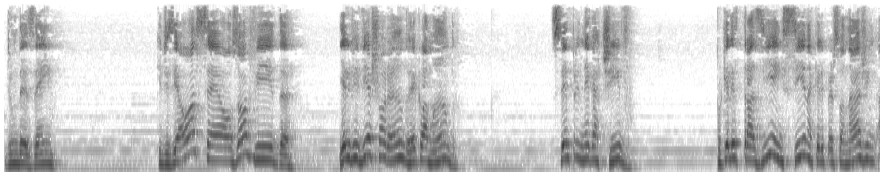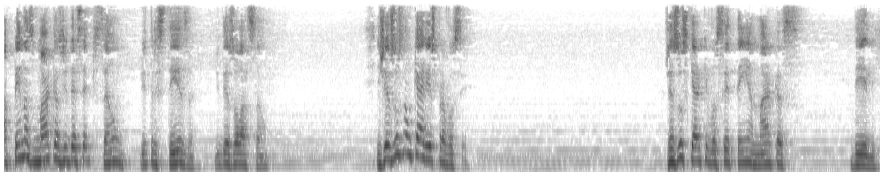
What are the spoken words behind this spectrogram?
de um desenho que dizia: Ó oh, céus, ó oh, vida. E ele vivia chorando, reclamando, sempre negativo. Porque ele trazia em si, naquele personagem, apenas marcas de decepção, de tristeza, de desolação. E Jesus não quer isso para você. Jesus quer que você tenha marcas dele.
